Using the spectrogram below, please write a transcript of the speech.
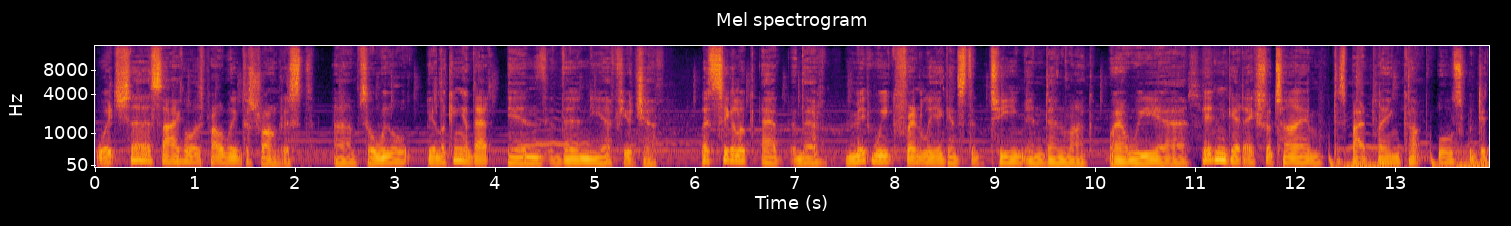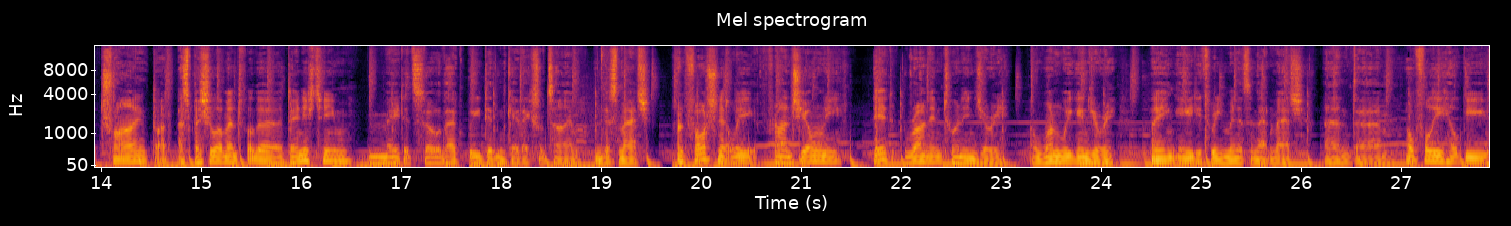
which uh, cycle is probably the strongest. Um, so we'll be looking at that in the near future. Let's take a look at the midweek friendly against the team in Denmark, where we uh, didn't get extra time despite playing cup rules. We did try, but a special event for the Danish team made it so that we didn't get extra time in this match. Unfortunately, Francioni did run into an injury, a one-week injury, playing 83 minutes in that match, and um, hopefully he'll be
